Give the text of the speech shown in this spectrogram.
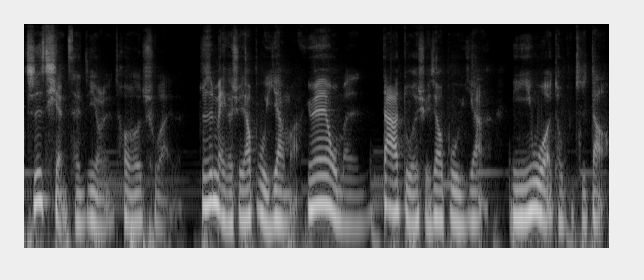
之前曾经有人透露出来的，就是每个学校不一样嘛，因为我们大家读的学校不一样。你我都不知道，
